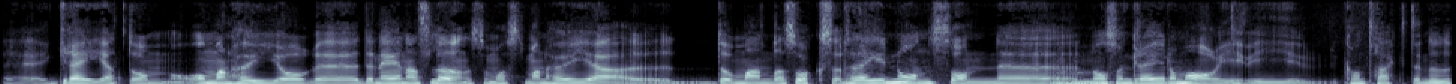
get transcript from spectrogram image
eh, grej att de, om man höjer eh, den enas lön så måste man höja eh, de andras också. Det är ju någon sån, eh, någon sån grej de har i, i kontrakten. Nu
